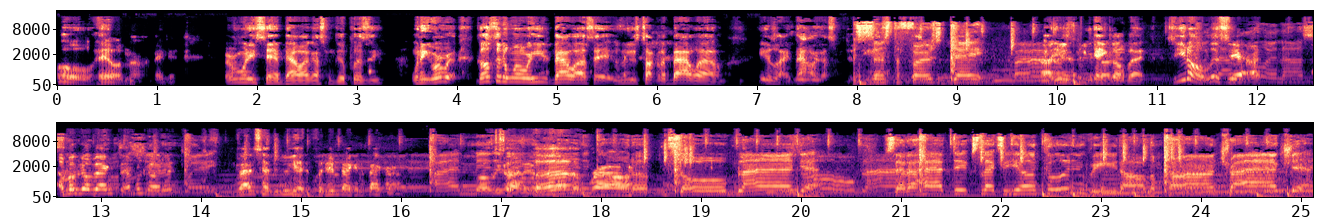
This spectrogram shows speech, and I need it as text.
Oh hell no, nigga. Remember when he said Bow I got some good pussy? When he remember go to the one where he Bow Wow said when he was talking to Bow Wow, he was like Bow Wow got some good. since the first day. Uh, you, you can't go back. So you don't listen. Yeah, right? I'm gonna go back. To, I'm gonna go to. But I just had to. We had to put him back in the background. I Well, we got it. Orlando caught Brown. up so blind, yeah. Said I had dyslexia and couldn't read all the contracts, yeah.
